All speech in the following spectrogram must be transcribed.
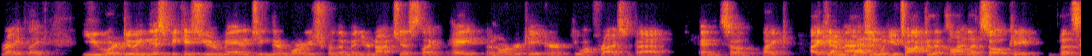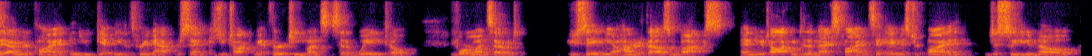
right? Like you are doing this because you're managing their mortgage for them and you're not just like, hey, an order taker, do you want fries with that? And so like I can yeah, imagine when you talk to the client, let's say, okay, let's say I'm your client and you get me the three and a half percent because you talked to me at 13 months instead of waiting till four months out, you save me a hundred thousand bucks. And you're talking to the next client and say, Hey, Mr. Client, just so you know,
